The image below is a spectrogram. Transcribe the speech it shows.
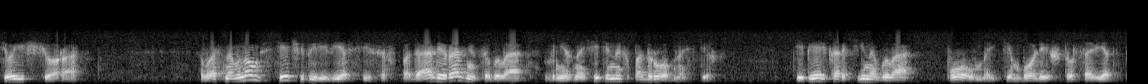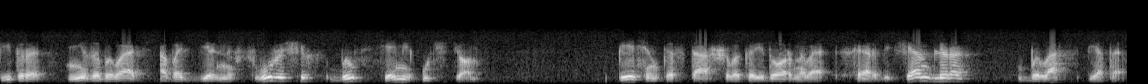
все еще раз. В основном все четыре версии совпадали, разница была в незначительных подробностях. Теперь картина была полной, тем более, что совет Питера не забывать об отдельных служащих был всеми учтен. Песенка старшего коридорного Херби Чендлера была спета.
